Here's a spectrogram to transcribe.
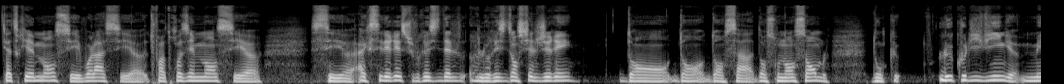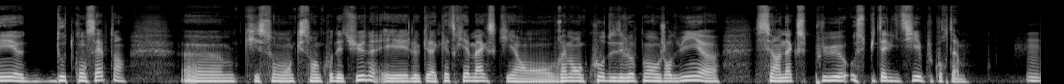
quatrièmement, c'est voilà, c'est enfin troisièmement, c'est c'est accélérer sur le, le résidentiel géré dans dans dans sa dans son ensemble. Donc le co-living, mais euh, d'autres concepts euh, qui sont qui sont en cours d'étude. Et le la quatrième axe qui est en, vraiment en cours de développement aujourd'hui, euh, c'est un axe plus hospitality et plus court terme. Hmm.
